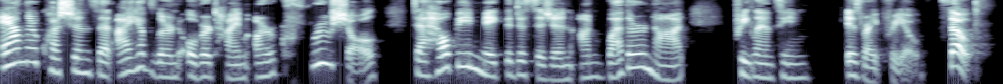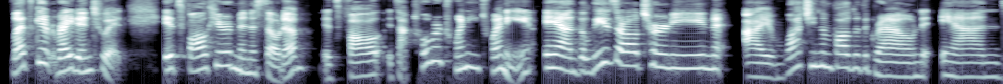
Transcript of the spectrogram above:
And they're questions that I have learned over time are crucial to helping make the decision on whether or not freelancing is right for you. So let's get right into it. It's fall here in Minnesota. It's fall, it's October 2020, and the leaves are all turning. I am watching them fall to the ground. And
